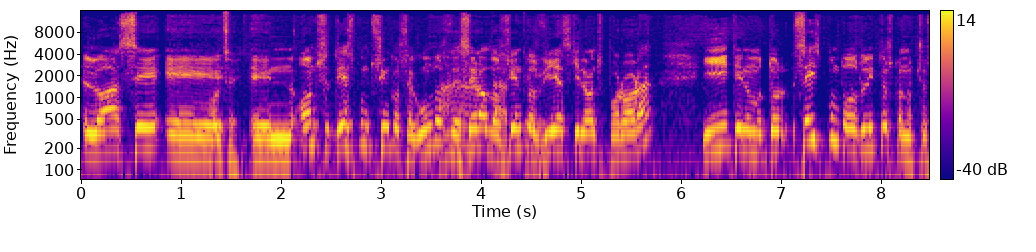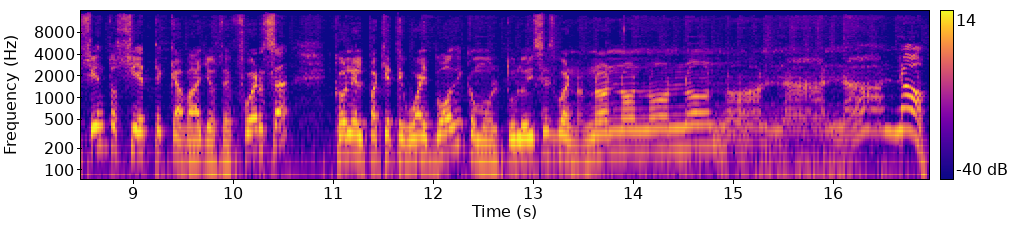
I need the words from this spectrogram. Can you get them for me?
lo hace eh, Once. en 11 10.5 segundos, de 0 a Ándate. 210 kilómetros por hora. Y tiene un motor 6.2 litros con 807 caballos de fuerza. Con el paquete White Body, como tú lo dices. Bueno, no, no, no, no, no, no, no, no.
